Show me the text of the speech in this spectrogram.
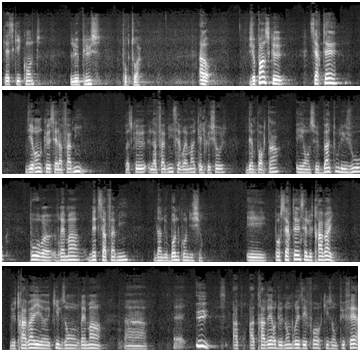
Qu'est-ce qui compte le plus pour toi? Alors, je pense que certains diront que c'est la famille, parce que la famille, c'est vraiment quelque chose d'important et on se bat tous les jours pour euh, vraiment mettre sa famille dans de bonnes conditions. Et pour certains, c'est le travail, le travail euh, qu'ils ont vraiment euh, eu à, travers de nombreux efforts qu'ils ont pu faire.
